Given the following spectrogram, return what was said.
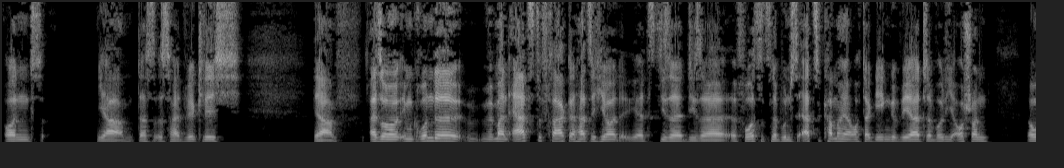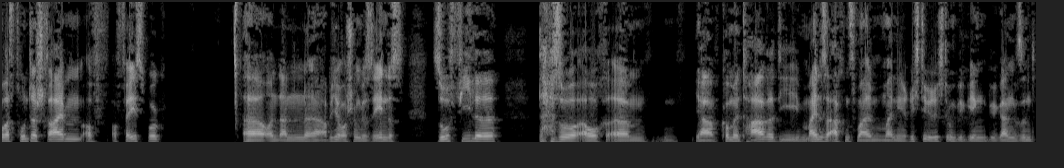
und ja, das ist halt wirklich, ja, also im Grunde, wenn man Ärzte fragt, dann hat sich hier jetzt dieser, dieser äh, Vorsitzende der Bundesärztekammer ja auch dagegen gewehrt. Da wollte ich auch schon noch was drunter schreiben auf, auf Facebook. Äh, und dann äh, habe ich aber schon gesehen, dass so viele da so auch ähm, ja Kommentare, die meines Erachtens mal, mal in die richtige Richtung gegangen, gegangen sind,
